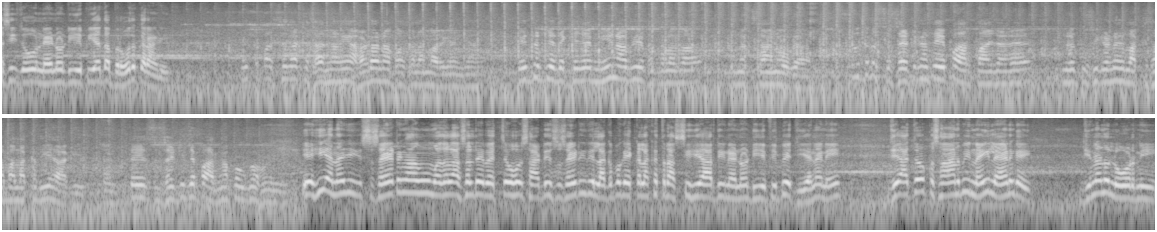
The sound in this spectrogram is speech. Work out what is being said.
ਅਸੀਂ ਜੋ ਨੈਨੋ ਡੀਏਪੀ ਆ ਦਾ ਵਿਰੋਧ ਕਰਾਂਗੇ। ਇੱਕ ਪਾਸੇ ਦਾ ਕਿਸਾਨਾਂ ਦੀਆਂ ਹੜ੍ਹਾਂ ਨਾਲ ਫਸਲਾਂ ਮਰ ਗਈਆਂ। ਇੱਧਰ ਜੇ ਦੇਖਿਆ ਜਾਏ, ਮੀਂਹ ਨਾਲ ਵੀ ਫਸਲਾਂ ਦਾ ਨੁਕਸਾਨ ਹੋ ਗਿਆ। ਉਧਰ ਸੁਸਾਇਟੀਆਂ ਤੇ ਭਾਰ ਪਾਇਆ ਜਾਣਾ ਹੈ, ਜਿਵੇਂ ਤੁਸੀਂ ਕਹਿੰਦੇ ਲੱਖ ਸਵਾ ਲੱਖ ਦੀ ਆ ਗਈ। ਤੇ ਸੁਸਾਇਟੀ 'ਚ ਭਾਰਨਾ ਪਊਗਾ ਹੁਣ ਜੀ। ਇਹੀ ਹੈ ਨਾ ਜੀ, ਸੁਸਾਇਟੀਆਂ ਨੂੰ ਮਤਲਬ ਅਸਲ ਦੇ ਵਿੱਚ ਉਹ ਸਾਡੀ ਸੁਸਾਇਟੀ ਦੇ ਲਗਭਗ 183000 ਦੀ ਨੈਨੋ ਡੀਏਪੀ ਭੇਜੀ ਇਹਨਾਂ ਨੇ। ਜੇ ਅੱਜ ਉਹ ਕਿਸਾਨ ਵੀ ਨਹੀਂ ਲੈਣਗੇ ਜਿਨ੍ਹਾਂ ਨੂੰ ਲੋੜ ਨਹੀਂ।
